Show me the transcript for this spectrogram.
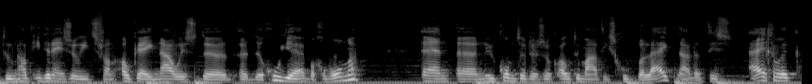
Toen had iedereen zoiets van: oké, nou is de, de goede hebben gewonnen. En uh, nu komt er dus ook automatisch goed beleid. Nou, dat is eigenlijk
